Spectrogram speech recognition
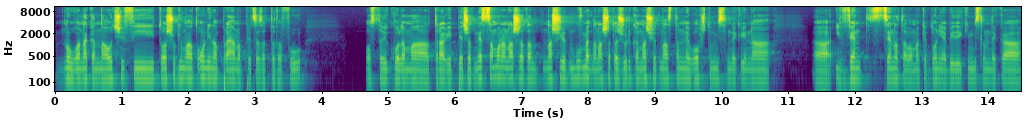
многу онака научив и тоа што ги имаат они направено пред се за ТТФУ остави голема трага и печат не само на нашата нашиот мувмент, на нашата журка, нашиот настан, него општо мислам дека и на а, ивент сцената во Македонија бидејќи мислам дека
